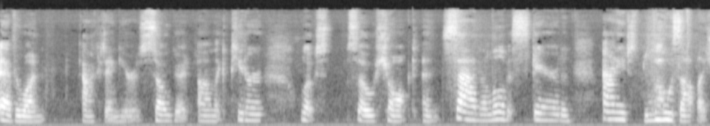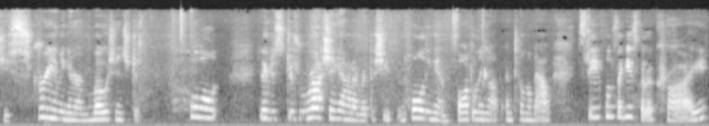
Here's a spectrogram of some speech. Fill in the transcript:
Everyone acting here is so good. Um like Peter looks so shocked and sad and a little bit scared and Annie just blows up like she's screaming and her emotions just pull they're just just rushing out of her that she's been holding it and bottling up until now. Steve looks like he's gonna cry.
